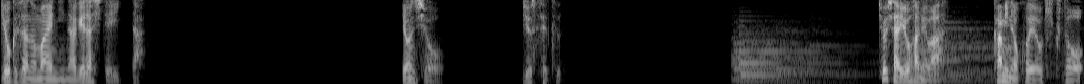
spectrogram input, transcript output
玉座の前に投げ出していった。四章、十節。著者ヨハネは、神の声を聞くと、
